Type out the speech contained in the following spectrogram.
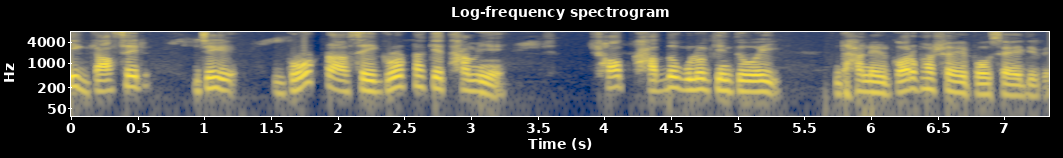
এই গাছের যে গ্রোথটা আছে এই গ্রোথটাকে থামিয়ে সব খাদ্যগুলো কিন্তু ওই ধানের গর্ভাশয়ে পৌঁছায় দিবে।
